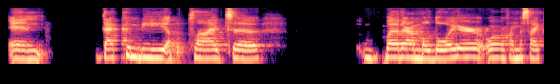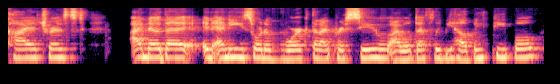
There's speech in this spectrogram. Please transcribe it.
and that can be applied to whether I'm a lawyer or if I'm a psychiatrist. I know that in any sort of work that I pursue, I will definitely be helping people.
